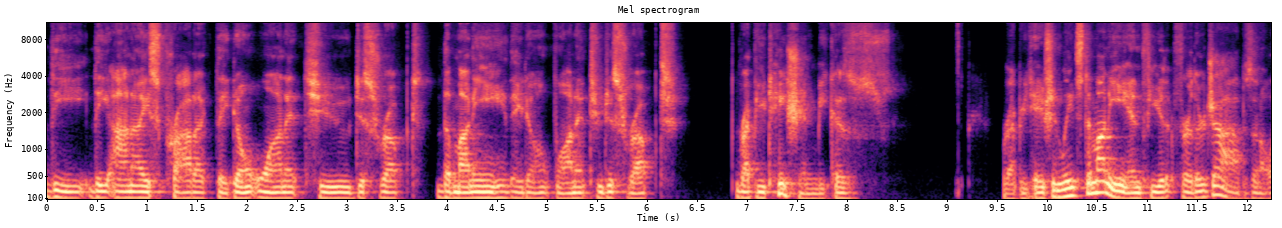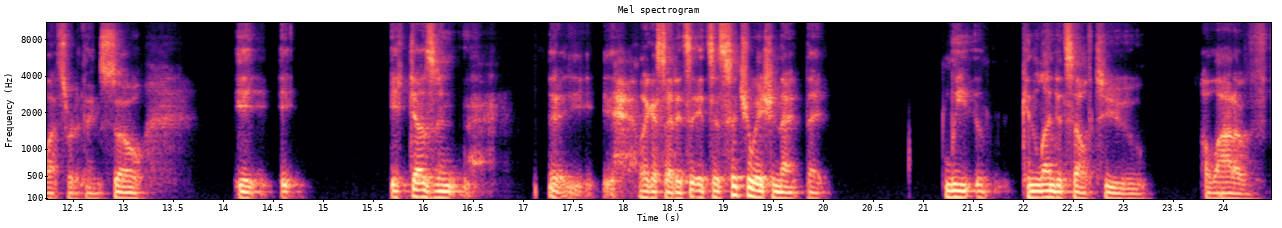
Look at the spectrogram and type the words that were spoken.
the the on ice product. They don't want it to disrupt the money. They don't want it to disrupt reputation because reputation leads to money and further jobs and all that sort of thing. So it it it doesn't like i said it's it's a situation that that le- can lend itself to a lot of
